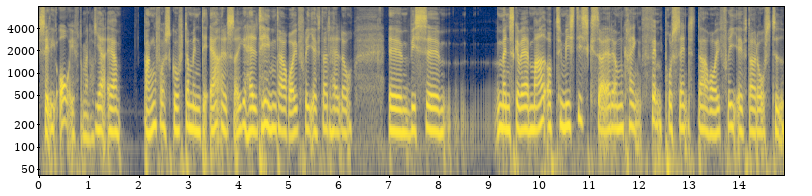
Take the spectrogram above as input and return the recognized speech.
selv i år efter man har stoppet. Jeg er bange for at skuffe dig, men det er altså ikke halvdelen, der er røgfri efter et halvt år. Øh, hvis øh, man skal være meget optimistisk, så er det omkring 5%, der er røgfri efter et års tid.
